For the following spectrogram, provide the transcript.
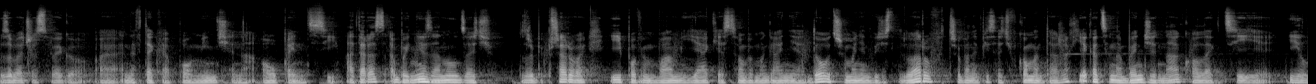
zobaczę swojego e, NFT-ka po mincie na OpenSea. A teraz, aby nie zanudzać, zrobię przerwę i powiem Wam, jakie są wymagania do otrzymania 20 dolarów. Trzeba napisać w komentarzach, jaka cena będzie na kolekcji Il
